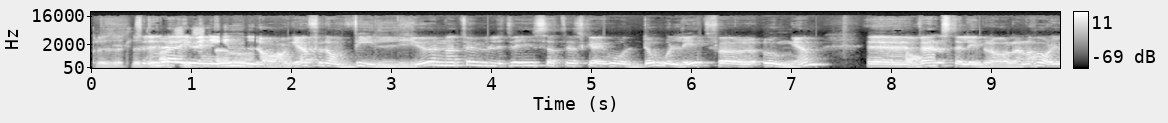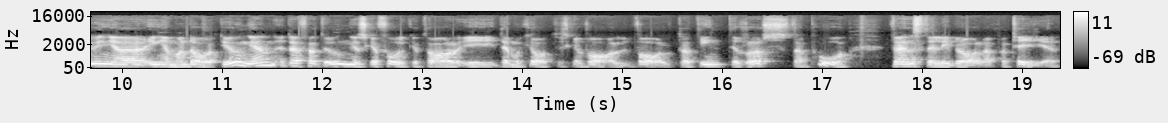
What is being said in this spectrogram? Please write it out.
Precis, lite så det där är ju en inlaga för de vill ju naturligtvis att det ska gå dåligt för Ungern. Eh, ja. Vänsterliberalerna har ju inga, inga mandat i Ungern därför att det ungerska folket har i demokratiska val valt att inte rösta på vänsterliberala partier.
